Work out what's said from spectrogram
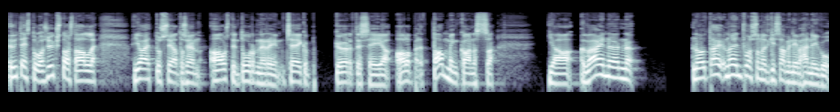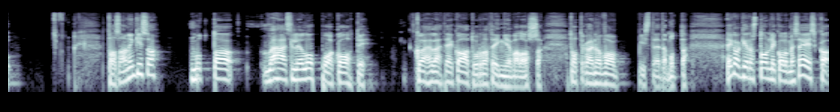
Yhteistulos 11 alle, jaettu siellä tosiaan Austin Turnerin, Jacob Curtisin ja Albert Tammin kanssa. Ja Väinön, no, tai, no en nyt voi sanoa, että kisa meni vähän niin kuin tasainen kisa, mutta vähän sille loppua kohti, kun hän lähtee kaatuun ratingien valossa. Totta kai ne on vaan pisteitä, mutta eka kierros tonni 37,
